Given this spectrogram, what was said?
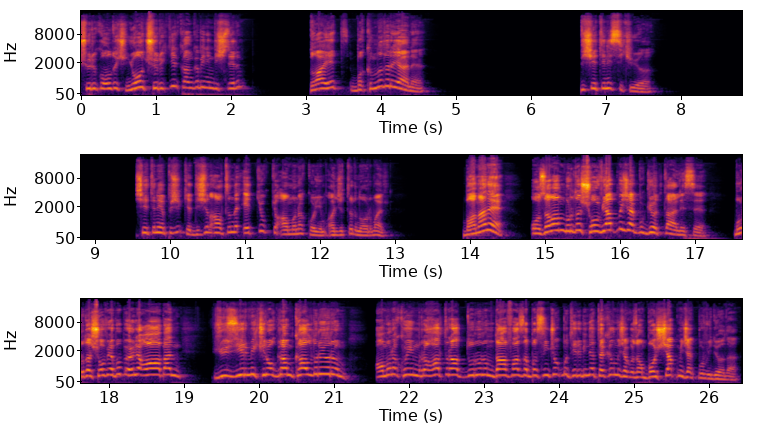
Çürük olduğu için. Yo çürük değil kanka benim dişlerim. Gayet bakımlıdır yani. Diş etini sikiyor. Diş yapışık ya. Dişin altında et yok ki amına koyayım. Acıtır normal. Bana ne? O zaman burada şov yapmayacak bu göt lalesi. Burada şov yapıp öyle aa ben 120 kilogram kaldırıyorum. Amına koyayım rahat rahat dururum. Daha fazla basınç çok mu tribinde takılmayacak o zaman. Boş yapmayacak bu videoda.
